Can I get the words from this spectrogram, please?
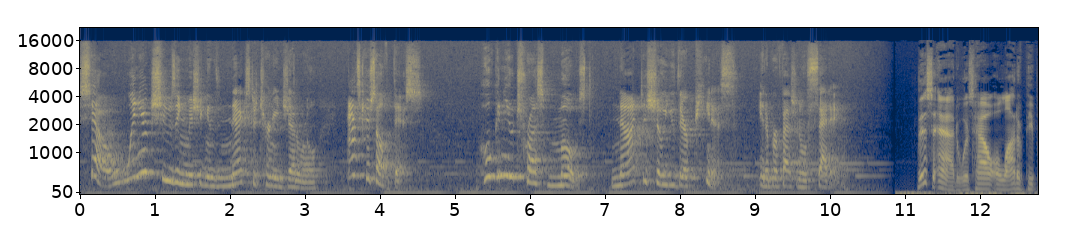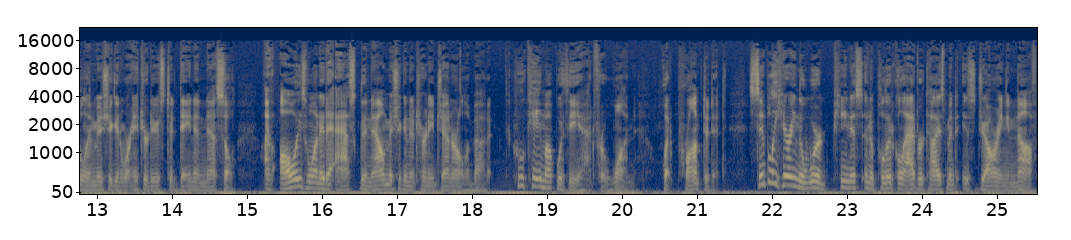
So, when you're choosing Michigan's next Attorney General, ask yourself this Who can you trust most not to show you their penis in a professional setting? This ad was how a lot of people in Michigan were introduced to Dana Nessel. I've always wanted to ask the now Michigan Attorney General about it. Who came up with the ad, for one? What prompted it? Simply hearing the word penis in a political advertisement is jarring enough,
